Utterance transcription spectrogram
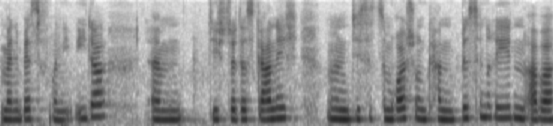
meine beste Freundin Ida. Ähm, die stört das gar nicht. Die sitzt im Rollstuhl und kann ein bisschen reden, aber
